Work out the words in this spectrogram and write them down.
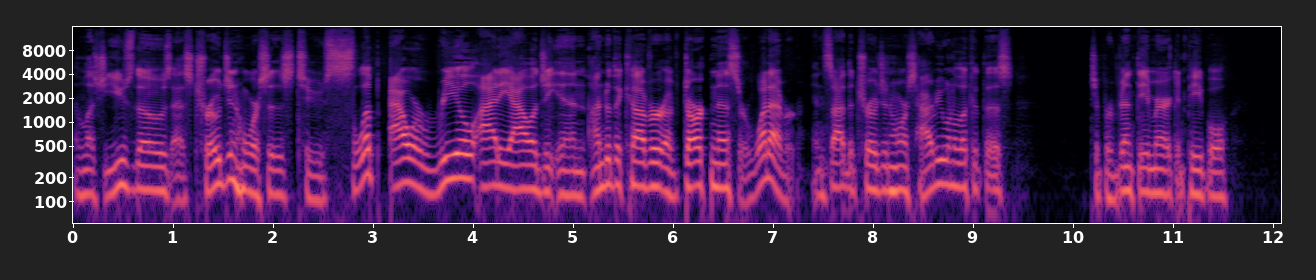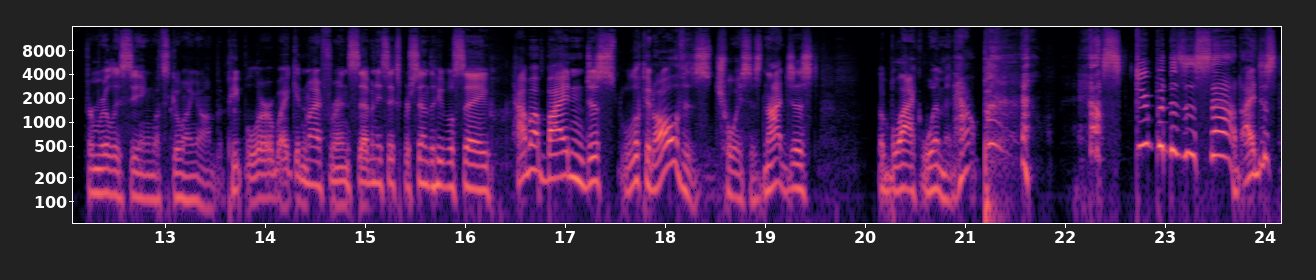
and let's use those as Trojan horses to slip our real ideology in under the cover of darkness or whatever inside the Trojan horse. However you want to look at this, to prevent the American people from really seeing what's going on. But people are awakened, my friends. 76% of the people say, how about Biden just look at all of his choices, not just the black women? How how stupid does this sound? I just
